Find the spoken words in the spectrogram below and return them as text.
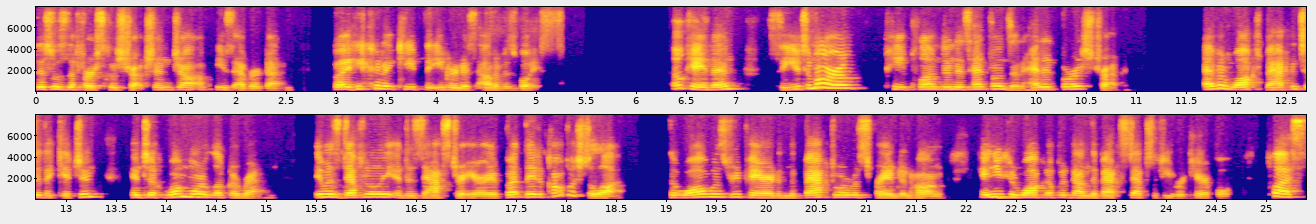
this was the first construction job he's ever done, but he couldn't keep the eagerness out of his voice. Okay, then, see you tomorrow. Pete plugged in his headphones and headed for his truck. Evan walked back into the kitchen and took one more look around. It was definitely a disaster area, but they'd accomplished a lot. The wall was repaired and the back door was framed and hung, and you could walk up and down the back steps if you were careful. Plus,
